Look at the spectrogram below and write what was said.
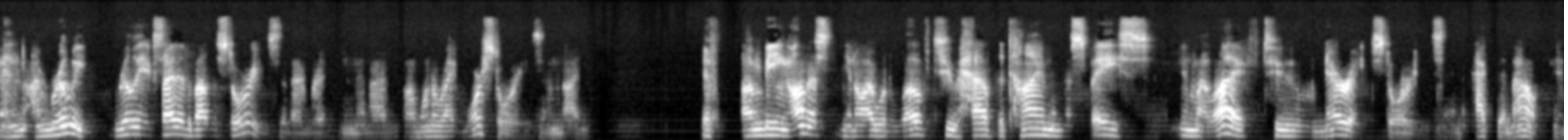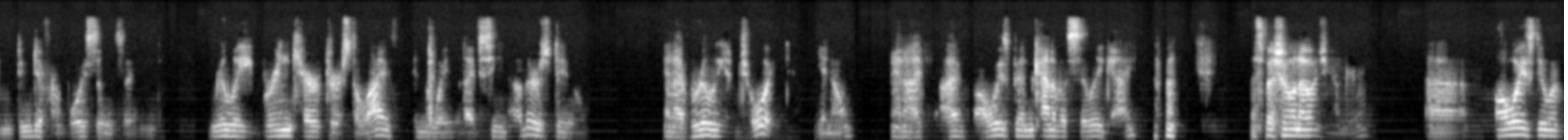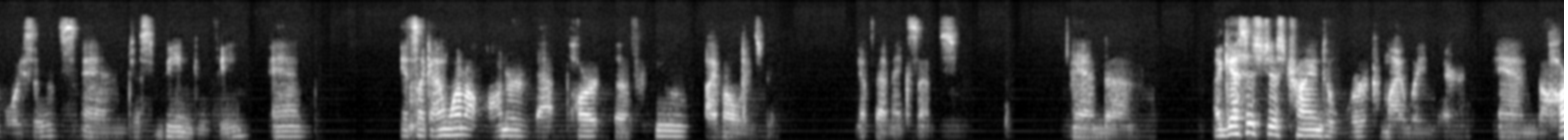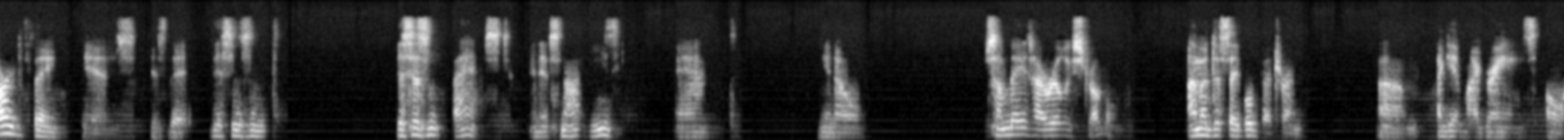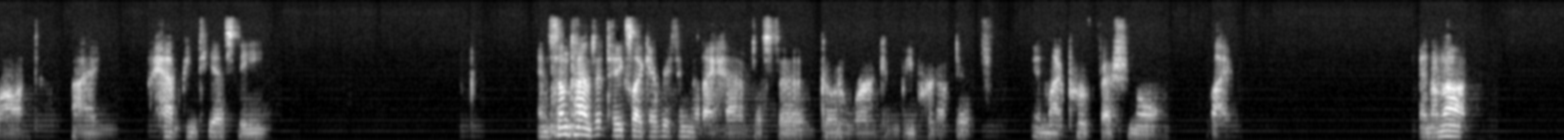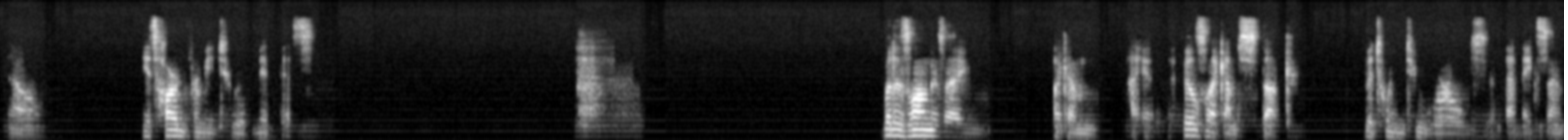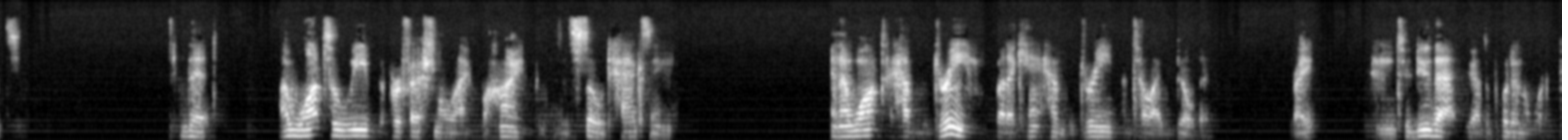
And I'm really, really excited about the stories that I've written, and I, I want to write more stories. And I, if I'm being honest, you know, I would love to have the time and the space in my life to narrate stories act them out and do different voices and really bring characters to life in the way that I've seen others do and I've really enjoyed, you know. And I've I've always been kind of a silly guy, especially when I was younger. Uh, always doing voices and just being goofy. And it's like I want to honor that part of who I've always been, if that makes sense. And uh, I guess it's just trying to work my way there. And the hard thing is is that this isn't this isn't fast and it's not easy. And you know, some days I really struggle. I'm a disabled veteran. Um, I get migraines a lot. I have PTSD. And sometimes it takes like everything that I have just to go to work and be productive in my professional life. And I'm not, you know, it's hard for me to admit this. But as long as I, like I'm, I, it feels like I'm stuck between two worlds, if that makes sense. That I want to leave the professional life behind because it's so taxing. And I want to have the dream, but I can't have the dream until I build it, right? And to do that, you have to put in the work.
